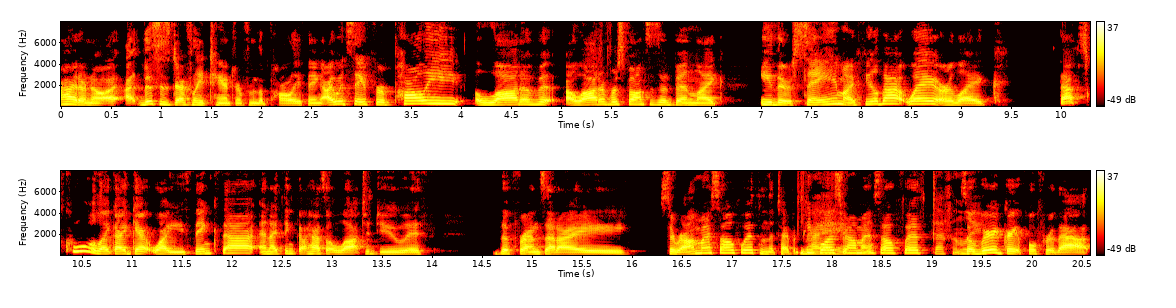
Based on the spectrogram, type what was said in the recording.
I don't know. I, I, this is definitely a tangent from the poly thing. I would say for poly, a lot of it, a lot of responses have been like either same, I feel that way, or like, that's cool. Like, I get why you think that. And I think that has a lot to do with the friends that I surround myself with and the type of people I surround myself with. Definitely. So very grateful for that.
